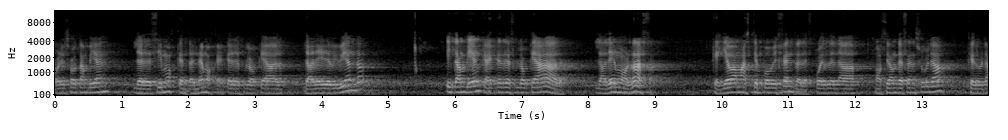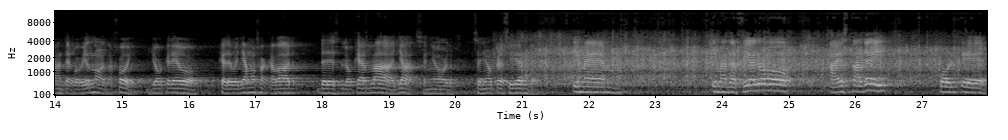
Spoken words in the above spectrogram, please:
Por eso también le decimos que entendemos que hay que desbloquear la ley de vivienda y también que hay que desbloquear la ley Mordaza, que lleva más tiempo vigente después de la moción de censura que durante el gobierno de Rajoy. Yo creo que deberíamos acabar de desbloquearla ya, señor, señor presidente. Y me, y me refiero a esta ley porque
